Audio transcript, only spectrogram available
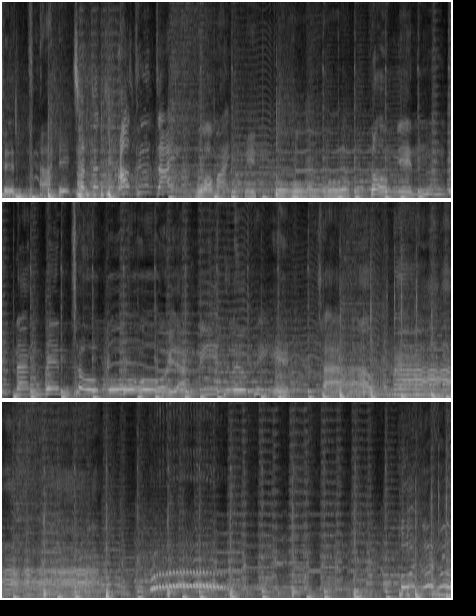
ชื่นใจฉันจะเอาชื่นใจหัวไม่ปิดโกต้องเย็นนั่งเป็นโชโกอย่างนี้เธอลืมพี่ชาวนาเฮ้ยเฮ้ยเฮ้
